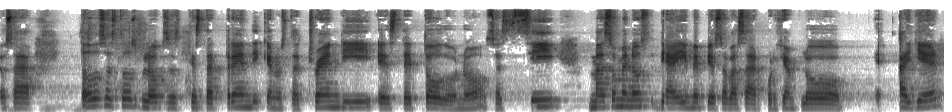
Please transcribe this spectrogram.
o sea, todos estos blogs que está trendy, que no está trendy, este, todo, ¿no? O sea, sí, más o menos de ahí me empiezo a basar. Por ejemplo, ayer,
